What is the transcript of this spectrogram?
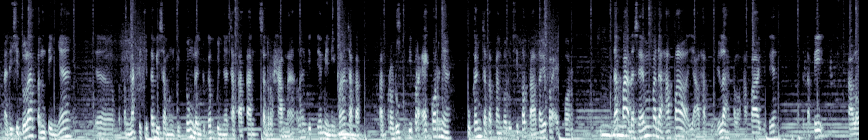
Nah, di situlah pentingnya eh, peternak di kita bisa menghitung dan juga punya catatan sederhana lah gitu ya minimal Hmm. catatan produksi per ekornya bukan catatan produksi total tapi per ekor Mhm. dan pak ada saya pada hafal ya alhamdulillah kalau hafal gitu ya tetapi kalau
